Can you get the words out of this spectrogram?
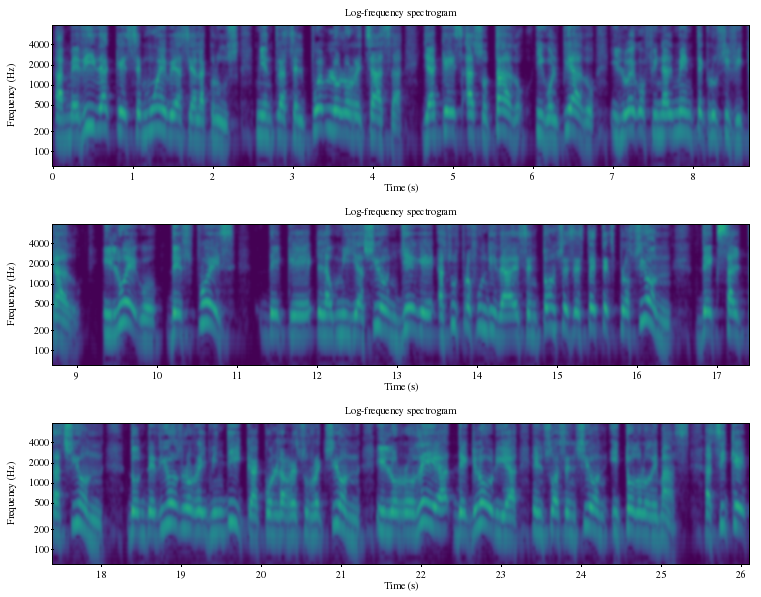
a medida que se mueve hacia la cruz, mientras el pueblo lo rechaza, ya que es azotado y golpeado y luego finalmente crucificado. Y luego, después de que la humillación llegue a sus profundidades, entonces está esta explosión de exaltación, donde Dios lo reivindica con la resurrección y lo rodea de gloria en su ascensión y todo lo demás. Así que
